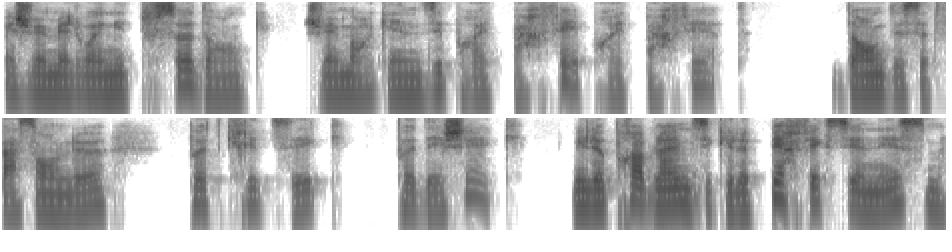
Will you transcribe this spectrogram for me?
ben, je vais m'éloigner de tout ça, donc je vais m'organiser pour être parfait, pour être parfaite. Donc, de cette façon-là, pas de critique, pas d'échec. Mais le problème, c'est que le perfectionnisme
